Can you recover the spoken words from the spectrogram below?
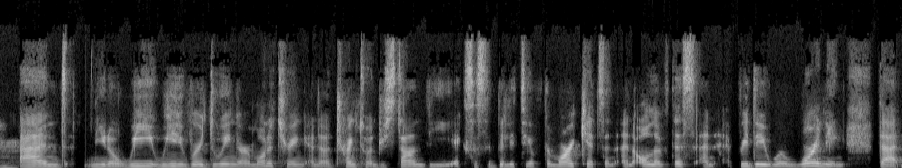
Mm. And you know, we we were doing our monitoring and uh, trying to understand the accessibility of the markets and and all of this. And every day we're warning that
